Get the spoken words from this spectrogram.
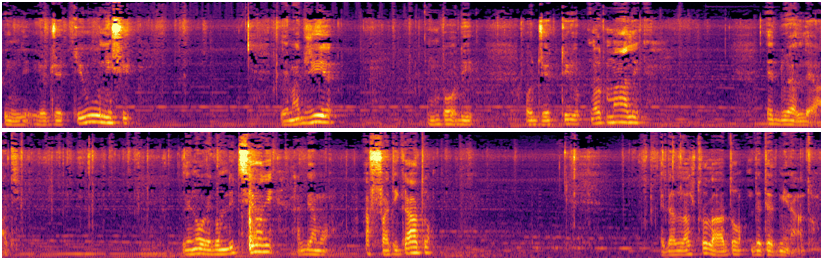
Quindi gli oggetti unici le magie un po' di oggetti normali e due alleati. Le nuove condizioni abbiamo affaticato e dall'altro lato determinato.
